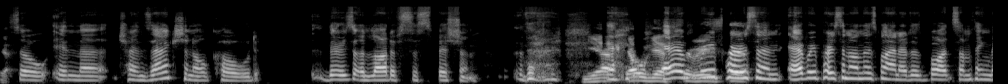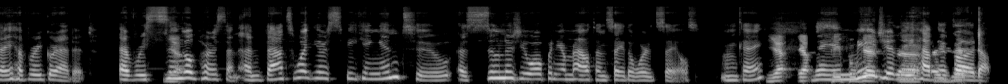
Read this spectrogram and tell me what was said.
yeah. So in the transactional code, there's a lot of suspicion. yeah. Oh, yes. Every person, yeah. every person on this planet has bought something they have regretted every single yeah. person and that's what you're speaking into as soon as you open your mouth and say the word sales okay yeah yeah they People immediately get, uh, have their guard up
